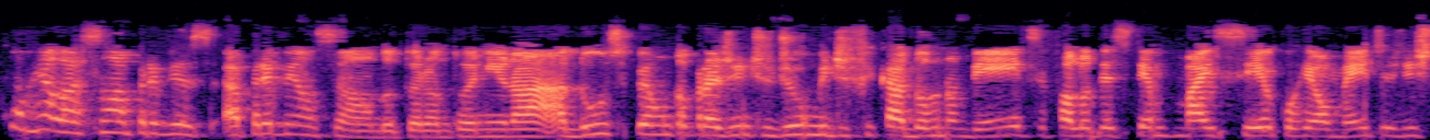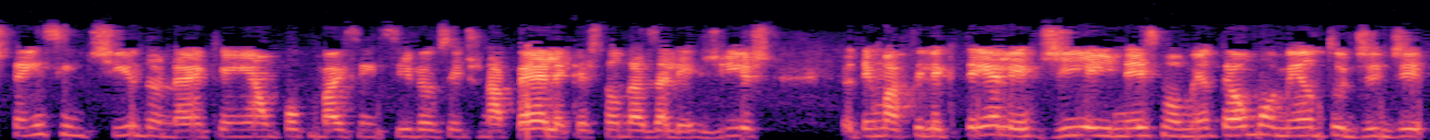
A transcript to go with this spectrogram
Com relação à prevenção, doutora Antonina, a Dulce perguntou para a gente de umidificador no ambiente, você falou desse tempo mais seco, realmente a gente tem sentido, né? Quem é um pouco mais sensível sente na pele, a questão das alergias. Eu tenho uma filha que tem alergia e nesse momento é o momento de, de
